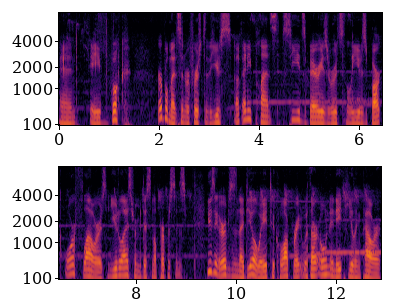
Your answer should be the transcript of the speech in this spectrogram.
And a book. Herbal medicine refers to the use of any plants, seeds, berries, roots, leaves, bark, or flowers utilized for medicinal purposes. Using herbs is an ideal way to cooperate with our own innate healing power.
